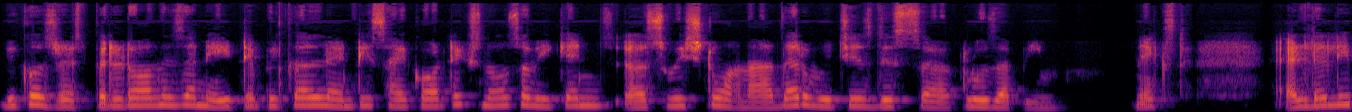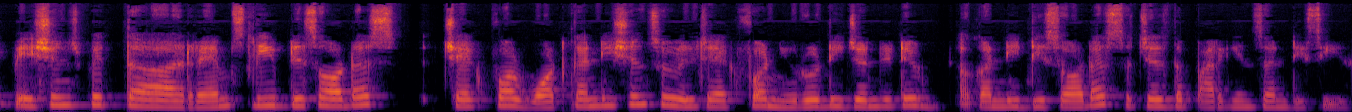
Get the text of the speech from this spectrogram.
because risperidone is an atypical antipsychotics. No, so we can uh, switch to another which is this uh, clozapine. next elderly patients with uh, rem sleep disorders check for what conditions so we'll check for neurodegenerative uh, disorders such as the parkinson disease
